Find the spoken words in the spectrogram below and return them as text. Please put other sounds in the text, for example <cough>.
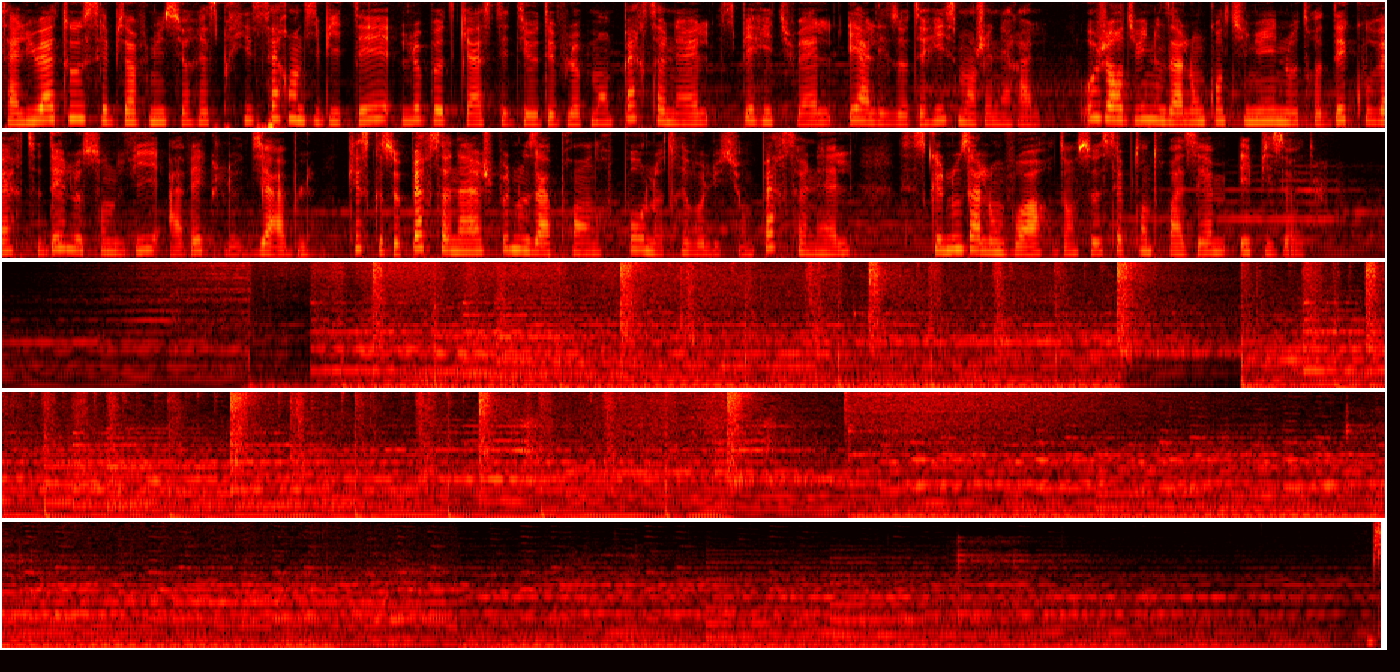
Salut à tous et bienvenue sur Esprit Sérendipité, le podcast dédié au développement personnel, spirituel et à l'ésotérisme en général. Aujourd'hui, nous allons continuer notre découverte des leçons de vie avec le diable. Qu'est-ce que ce personnage peut nous apprendre pour notre évolution personnelle? C'est ce que nous allons voir dans ce 73e épisode.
